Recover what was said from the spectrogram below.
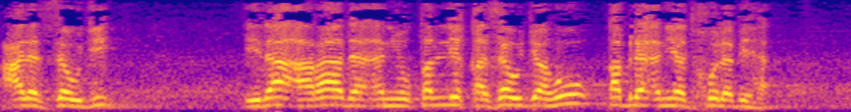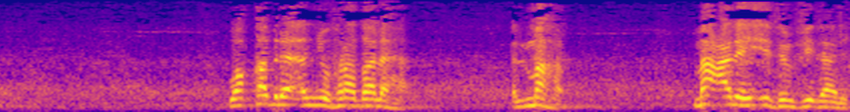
على الزوج إذا أراد أن يطلق زوجه قبل أن يدخل بها وقبل أن يفرض لها المهر. ما عليه إثم في ذلك.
